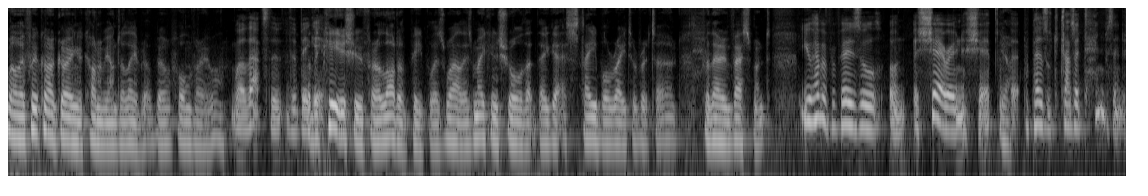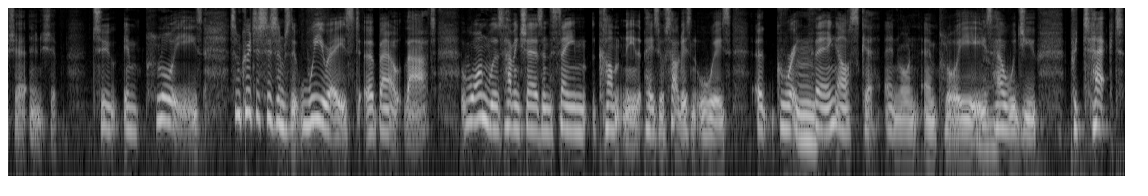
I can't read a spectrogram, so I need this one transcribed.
Well, if we've got a growing economy under Labour, it'll perform very well. Well, that's the, the big But the key issue for a lot of people as well is making sure that they get a stable rate of return for their investment. You have a proposal on a share ownership, yeah. a proposal to transfer 10% of share ownership to employees. Some criticisms that we raised about that. One was having shares in the same company that pays your salary isn't always a great mm. thing. Ask Enron employees. Yeah. How would you protect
